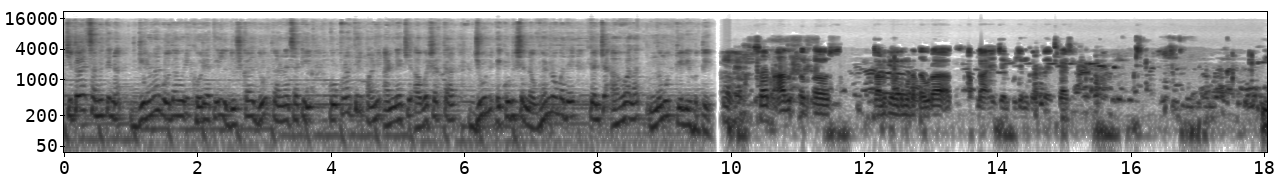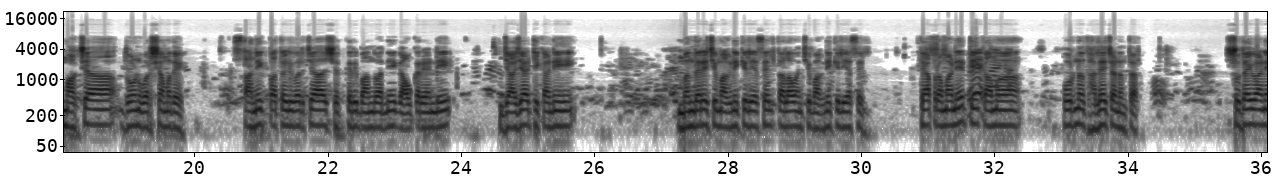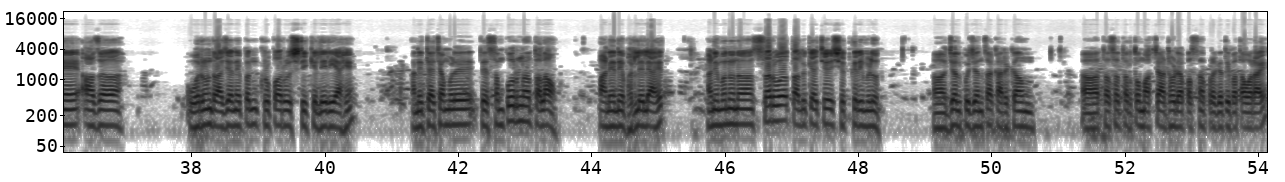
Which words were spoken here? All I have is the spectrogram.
चितळा समितीनं गिरणा गोदावरी खोऱ्यातील दुष्काळ दूर करण्यासाठी कोकणातील पाणी आणण्याची आवश्यकता जून एकोणीसशे नव्याण्णवमध्ये त्यांच्या अहवालात नमूद केली होती. साहेब आज तालुक्यामध्ये मोठा दौरा आपला आहे जलपूजन करतायत काय सांगा मागच्या दोन वर्षामध्ये स्थानिक पातळीवरच्या शेतकरी बांधवांनी गावकऱ्यांनी ज्या ज्या ठिकाणी बंधाऱ्याची मागणी केली असेल तलावांची मागणी केली असेल त्याप्रमाणे ती कामं पूर्ण झाल्याच्यानंतर सुदैवाने आज वरुण राजाने पण कृपावृष्टी केलेली आहे आणि त्याच्यामुळे ते संपूर्ण तलाव पाण्याने भरलेले आहेत आणि म्हणून सर्व तालुक्याचे शेतकरी मिळून जलपूजनचा कार्यक्रम तसं तर तो मागच्या आठवड्यापासून प्रगतीपथावर आहे.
